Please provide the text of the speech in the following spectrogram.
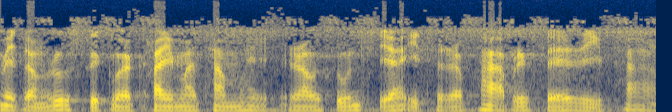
ไม่ต้องรู้สึกว่าใครมาทำให้เราสูญเสียอิสรภาพหรือเสรีภาพ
